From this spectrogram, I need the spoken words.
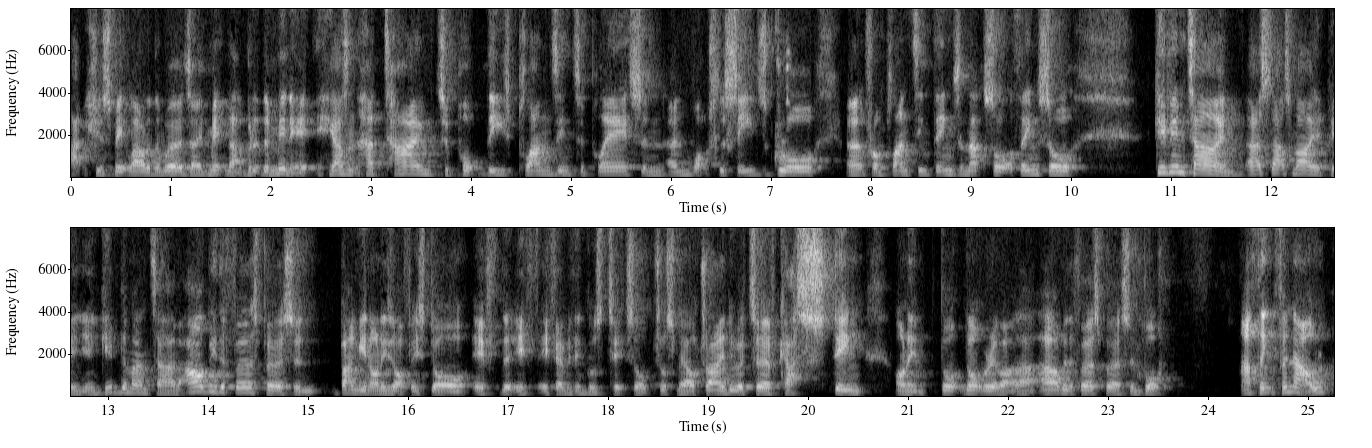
actions speak louder than words. I admit that, but at the minute he hasn't had time to put these plans into place and and watch the seeds grow uh, from planting things and that sort of thing. So. Give him time. That's that's my opinion. Give the man time. I'll be the first person banging on his office door if the if if everything goes tits up. Trust me, I'll try and do a turf cast sting on him. Don't don't worry about that. I'll be the first person. But I think for now,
